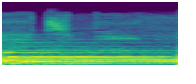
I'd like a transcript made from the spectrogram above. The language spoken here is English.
It's me.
